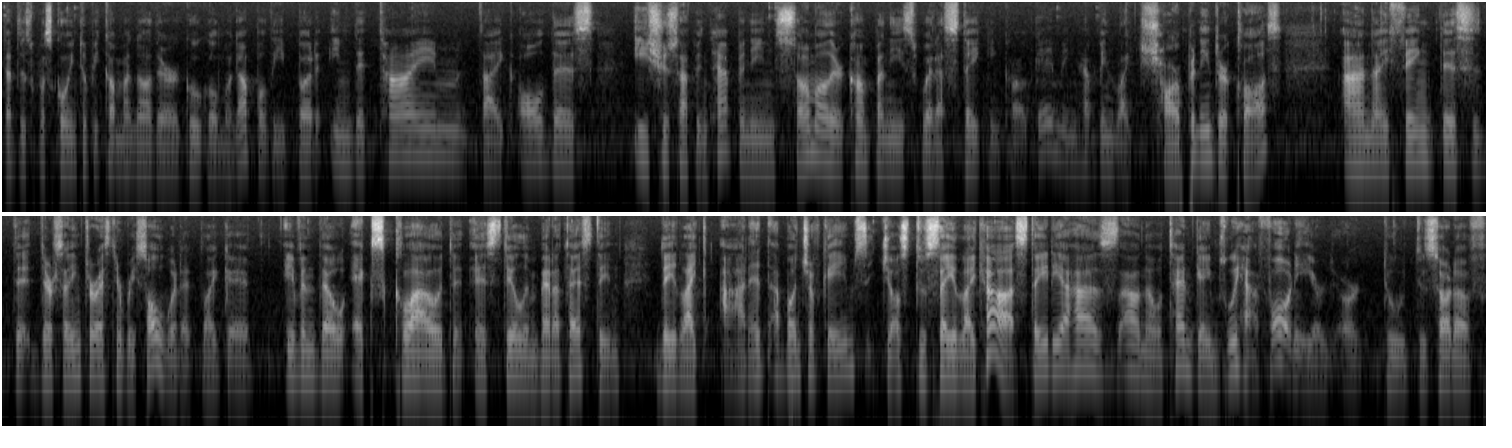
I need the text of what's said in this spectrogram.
that this was going to become another Google monopoly. But in the time like all this issues have been happening, some other companies with a stake in cloud gaming have been like sharpening their claws. And I think this th- there's an interesting result with it. Like uh, even though xCloud is still in beta testing, they like added a bunch of games just to say like, ah, Stadia has I don't know ten games, we have forty, or or to to sort of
